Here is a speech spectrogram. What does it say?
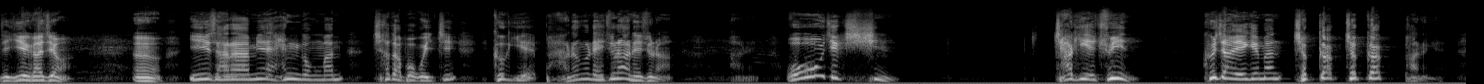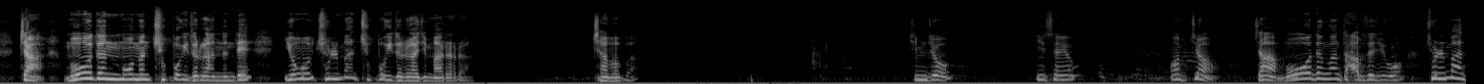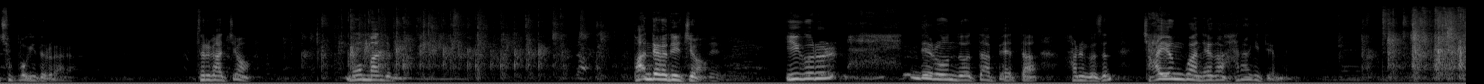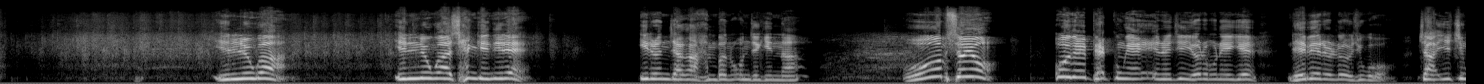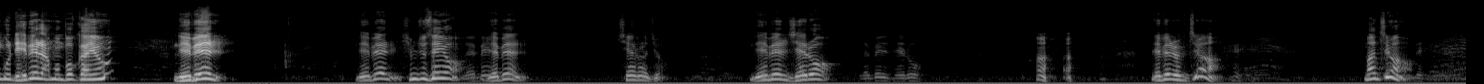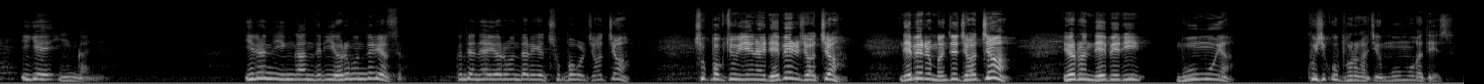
이제 이해가죠? 어, 이 사람의 행동만 쳐다보고 있지 거기에 반응을 해주나 안 해주나? 안 해. 오직 신, 자기의 주인, 그 자에게만 적각 적각 반응해. 자, 모든 몸은 축복이 들어갔는데 요 줄만 축복이 들어가지 말아라. 잡아봐. 힘줘. 있어요? 없죠. 자, 모든 건 다 없어지고 줄만 축복이 들어가라. 들어갔죠? 못 만져. 반대가 됐죠? 이거를 마음대로 넣었다 뺐다 하는 것은 자연과 내가 하나기 때문에. 인류가 인류가 생긴 이래 이런 자가 한 번 온 적이 있나? 없어요. 오늘 백궁의 에너지 여러분에게 네 배를 넣어주고 자 이 친구 레벨 한번 볼까요? 레벨 레벨 힘 주세요. 레벨. 레벨 제로죠. 레벨 제로 레벨 제로. 레벨 없죠? 맞죠? 네. 이게 인간이야. 이런 인간들이 여러분들이었어. 근데 내가 여러분들에게 축복을 줬죠? 축복 주기 전에 레벨을 줬죠? 레벨을 먼저 줬죠? 여러분 레벨이 무무야. 99%가 지금 무무가 됐어.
